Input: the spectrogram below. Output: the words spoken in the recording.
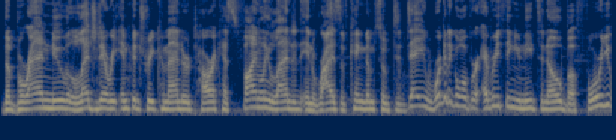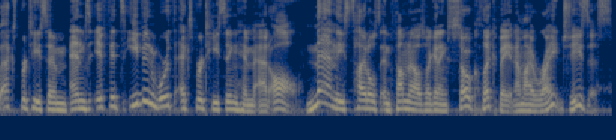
the brand new legendary infantry commander Taric has finally landed in rise of kingdoms. So today we're going to go over everything you need to know before you expertise him and if it's even worth expertising him at all. Man these titles and thumbnails are getting so clickbait am I right? Jesus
